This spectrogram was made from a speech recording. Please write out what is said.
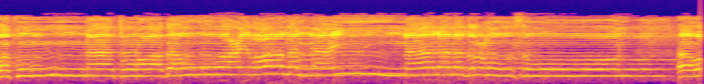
وكنا ترابا وعظاما أئنا لمبعوثون أو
